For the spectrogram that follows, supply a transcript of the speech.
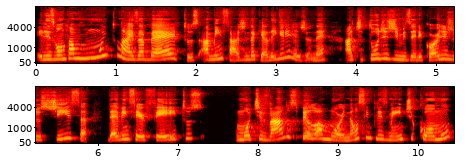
eles vão estar muito mais abertos à mensagem daquela igreja, né? Atitudes de misericórdia e justiça devem ser feitos motivados pelo amor, não simplesmente como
